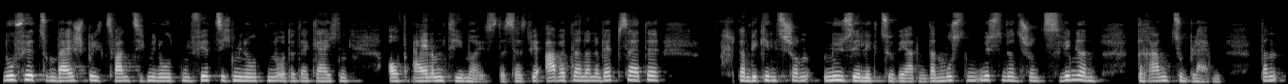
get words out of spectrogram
nur für zum Beispiel 20 Minuten, 40 Minuten oder dergleichen auf einem Thema ist. Das heißt, wir arbeiten an einer Webseite, dann beginnt es schon mühselig zu werden. Dann mussten, müssen wir uns schon zwingen, dran zu bleiben. Dann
